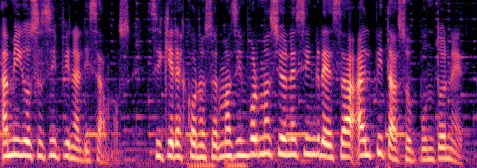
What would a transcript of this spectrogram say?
Amigos, así finalizamos. Si quieres conocer más informaciones, ingresa a elpitazo.net.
